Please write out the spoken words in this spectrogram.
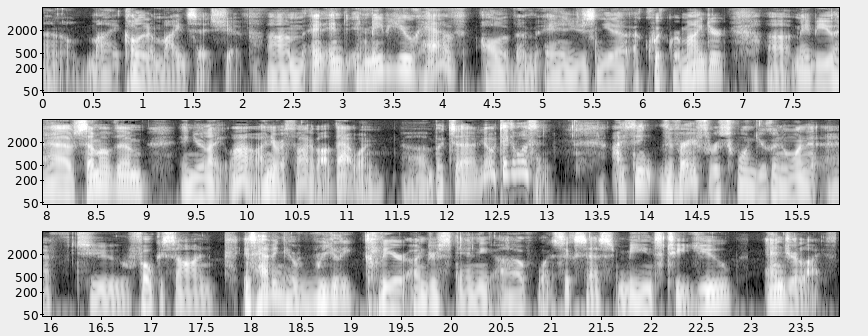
I don't know, my, call it a mindset shift. Um, and, and, and, maybe you have all of them and you just need a, a quick reminder. Uh, maybe you have some of them and you're like, wow, I never thought about that one. Uh, but, uh, you know, take a listen. I think the very first one you're going to want to have to focus on is having a really clear understanding of what success means to you and your life.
